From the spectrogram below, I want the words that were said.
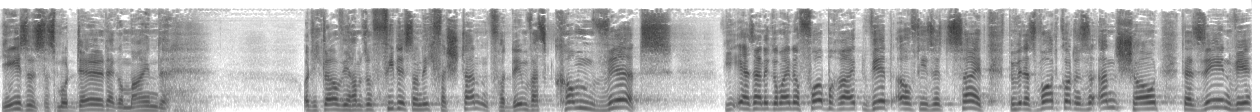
Jesus ist das Modell der Gemeinde. Und ich glaube, wir haben so vieles noch nicht verstanden von dem, was kommen wird wie er seine Gemeinde vorbereiten wird auf diese Zeit. Wenn wir das Wort Gottes anschauen, da sehen wir,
